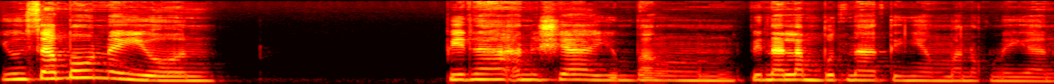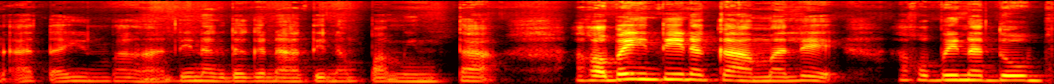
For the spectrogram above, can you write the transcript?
yung sabaw na yun, pinaano siya, yung bang pinalambot natin yung manok na yan at ayun ba nga, dinagdagan natin ng paminta. Ako ba hindi nagkamali? Ako ba nadob,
